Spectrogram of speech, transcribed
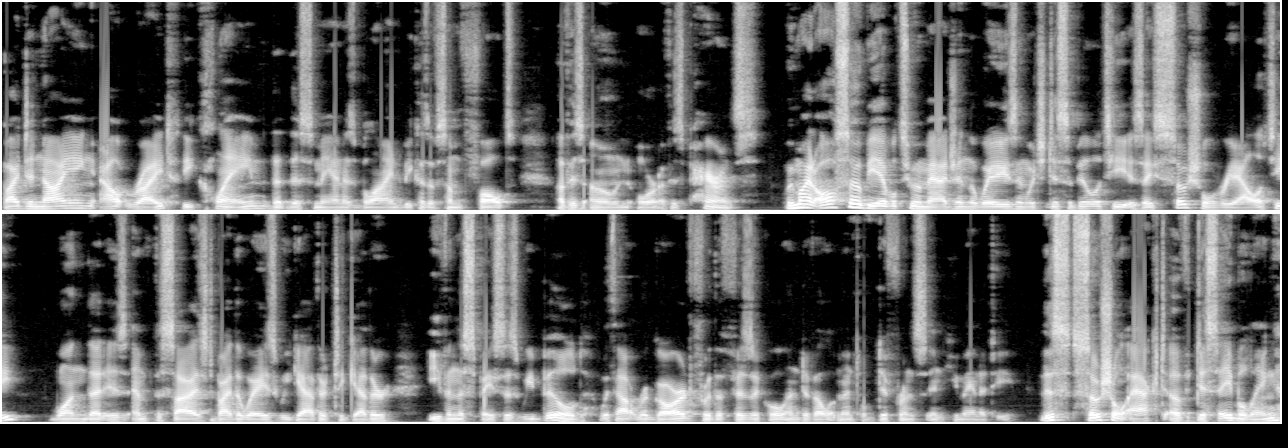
by denying outright the claim that this man is blind because of some fault of his own or of his parents. We might also be able to imagine the ways in which disability is a social reality, one that is emphasized by the ways we gather together even the spaces we build, without regard for the physical and developmental difference in humanity. This social act of disabling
